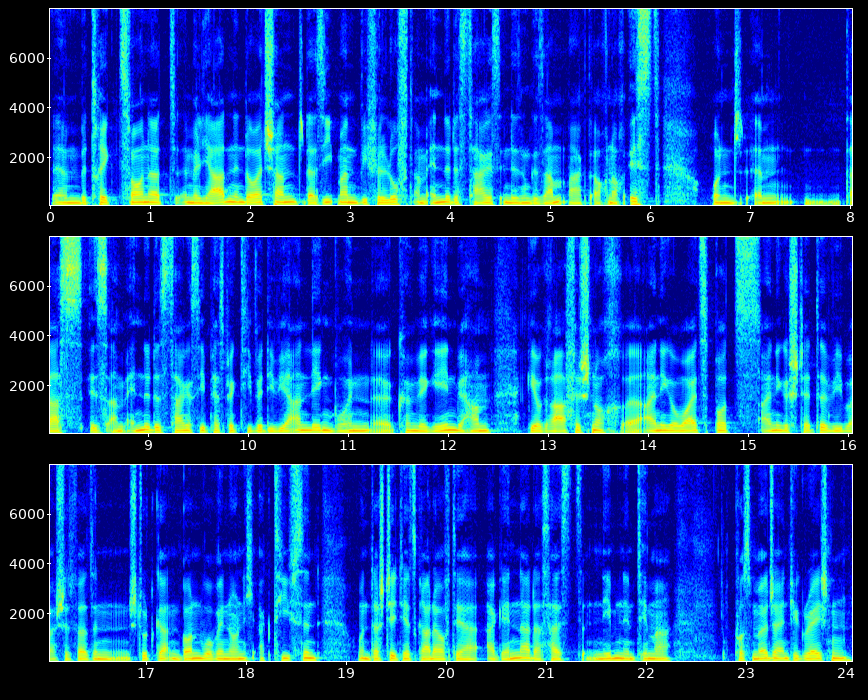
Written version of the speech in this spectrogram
ähm, beträgt 200 Milliarden in Deutschland. Da sieht man, wie viel Luft am Ende des Tages in diesem Gesamtmarkt auch noch ist. Und ähm, das ist am Ende des Tages die Perspektive, die wir anlegen. Wohin äh, können wir gehen? Wir haben geografisch noch äh, einige White Spots, einige Städte, wie beispielsweise in Stuttgart und Bonn, wo wir noch nicht aktiv sind. Und das steht jetzt gerade auf der Agenda. Das heißt, neben dem Thema Post-Merger Integration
